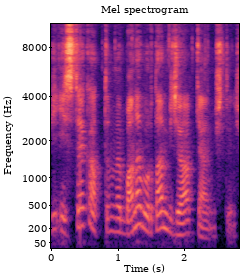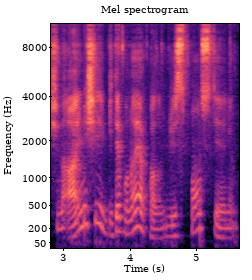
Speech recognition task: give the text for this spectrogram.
bir istek attım ve bana buradan bir cevap gelmişti. Şimdi aynı şeyi bir de buna yapalım. Response diyelim.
